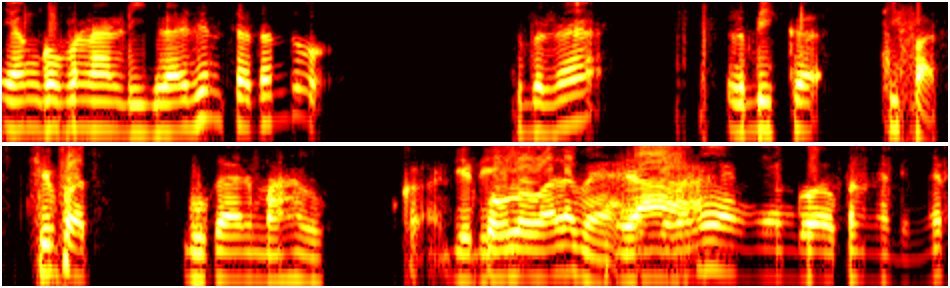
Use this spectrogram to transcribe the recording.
yang gue pernah dijelasin setan tuh sebenarnya lebih ke sifat, Sifat. bukan makhluk. Jadi Allah alam ya. Ya. Yang yang gue pernah dengar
